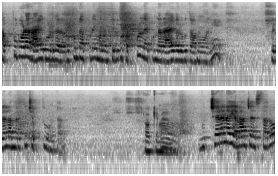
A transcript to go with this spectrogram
తప్పు కూడా రాయకూడదు అని అనుకున్నప్పుడే మనం తెలుగు తప్పులు లేకుండా రాయగలుగుతాము అని పిల్లలందరికీ చెప్తూ ఉంటాను. ఓకే ఉచ్చారణ ఎలా చేస్తారో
